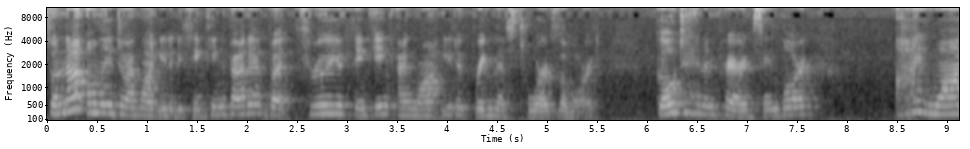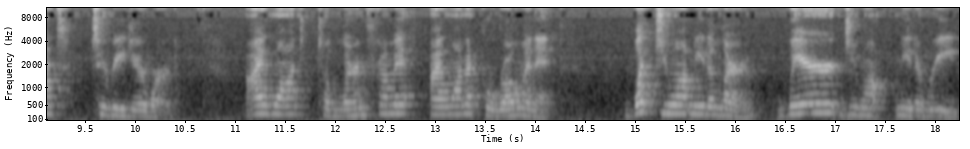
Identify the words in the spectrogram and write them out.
So not only do I want you to be thinking about it, but through your thinking, I want you to bring this towards the Lord. Go to Him in prayer and say, Lord, I want to read your word. I want to learn from it. I want to grow in it. What do you want me to learn? Where do you want me to read?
